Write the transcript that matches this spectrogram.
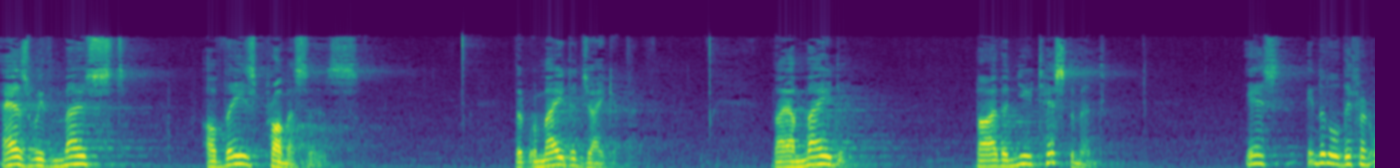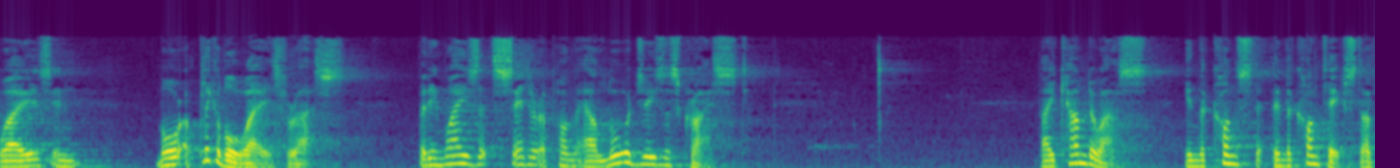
As with most of these promises that were made to Jacob, they are made by the New Testament. Yes, in little different ways, in more applicable ways for us, but in ways that centre upon our Lord Jesus Christ. They come to us in the, in the context of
